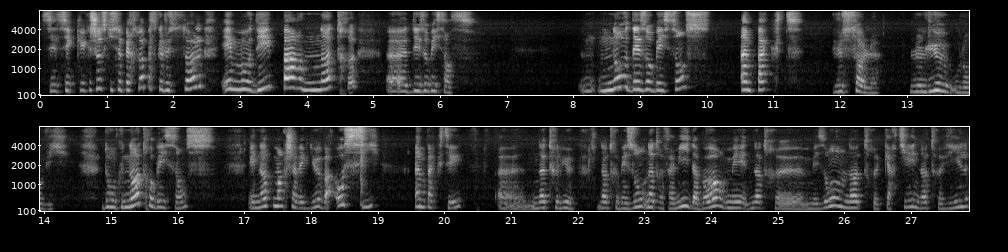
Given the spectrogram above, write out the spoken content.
C'est quelque chose qui se perçoit parce que le sol est maudit par notre euh, désobéissance. nos désobéissances impactent le sol, le lieu où l'on vit. Donc notre obéissance et notre marche avec Dieu va aussi impacter euh, notre lieu, notre maison, notre famille d'abord, mais notre euh, maison, notre quartier, notre ville,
